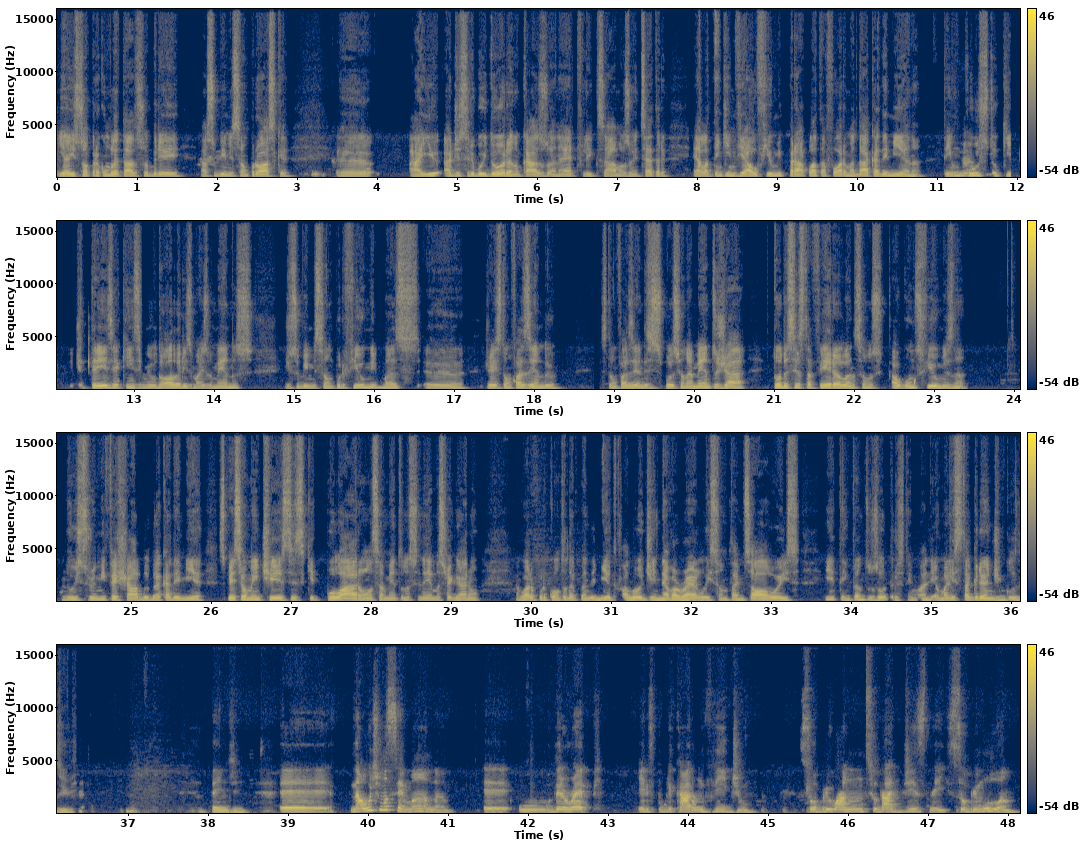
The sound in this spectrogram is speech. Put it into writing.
E aí, só para completar sobre a submissão para o Oscar, uh, aí a distribuidora, no caso a Netflix, a Amazon, etc., ela tem que enviar o filme para a plataforma da academia, né? Tem um uhum. custo que de 13 a 15 mil dólares, mais ou menos, de submissão por filme, mas uh, já estão fazendo estão fazendo esses posicionamentos já. Toda sexta-feira lançam os, alguns filmes, né? No streaming fechado da academia, especialmente esses que pularam o lançamento nos cinemas, chegaram agora por conta da pandemia. Tu falou de Never Rarely, Sometimes Always, e tem tantos outros, tem uma, uma lista grande, inclusive. Entendi. É, na última semana, é, o The Rap, eles publicaram um vídeo sobre o anúncio da Disney sobre Mulan.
